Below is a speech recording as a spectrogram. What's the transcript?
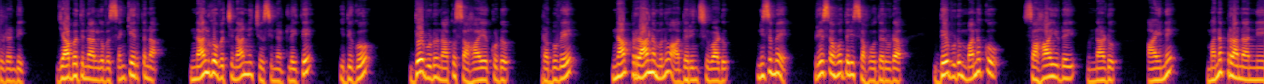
చూడండి. యాభై నాలుగవ సంకీర్తన నాలుగవ వచనాన్ని చూసినట్లయితే ఇదిగో దేవుడు నాకు సహాయకుడు. ప్రభువే నా ప్రాణమును ఆదరించువాడు. నిజమే ప్రియ సహోదరి సహోదరుడా దేవుడు మనకు సహాయుడై ఉన్నాడు. ఆయనే మన ప్రాణాన్ని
